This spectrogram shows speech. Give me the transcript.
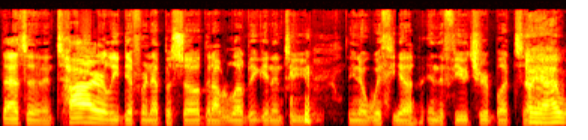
That's an entirely different episode that I would love to get into. you know, with you in the future, but uh, oh yeah I,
